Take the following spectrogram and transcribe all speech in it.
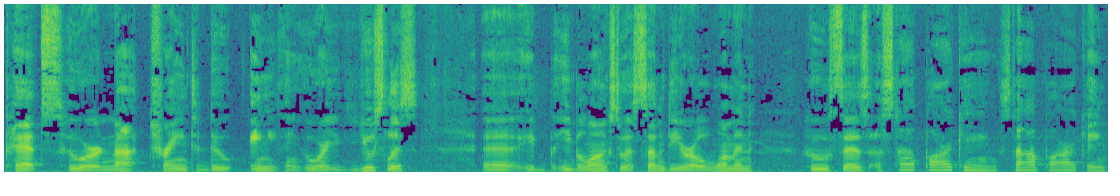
pets who are not trained to do anything, who are useless. Uh, he, he belongs to a 70 year old woman who says, uh, Stop barking, stop barking.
